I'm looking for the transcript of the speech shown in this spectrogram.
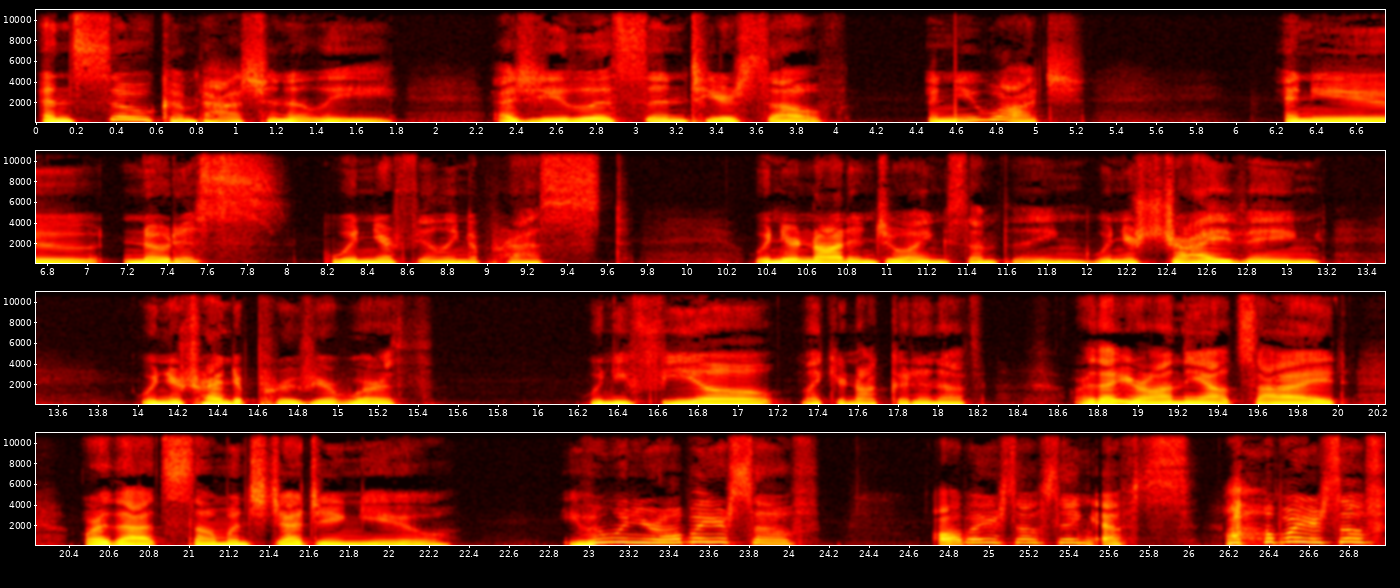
and so compassionately as you listen to yourself and you watch and you notice when you're feeling oppressed, when you're not enjoying something, when you're striving, when you're trying to prove your worth, when you feel like you're not good enough or that you're on the outside or that someone's judging you, even when you're all by yourself, all by yourself saying F's, all by yourself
